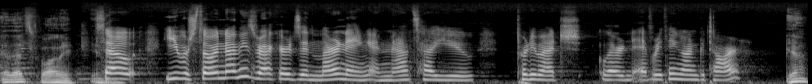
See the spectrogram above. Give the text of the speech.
yeah, that's funny. you know. So you were throwing down these records and learning, and that's how you pretty much learned everything on guitar. yeah,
